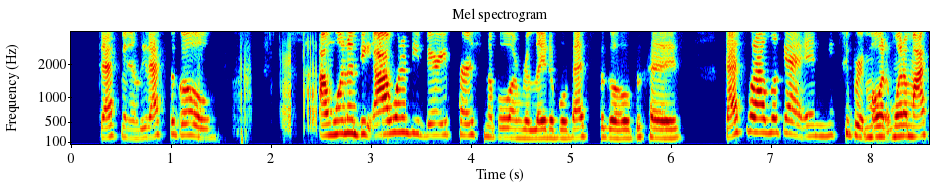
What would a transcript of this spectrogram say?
Definitely that's the goal i want to be i want to be very personable and relatable that's the goal because that's what I look at in YouTuber. One of my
